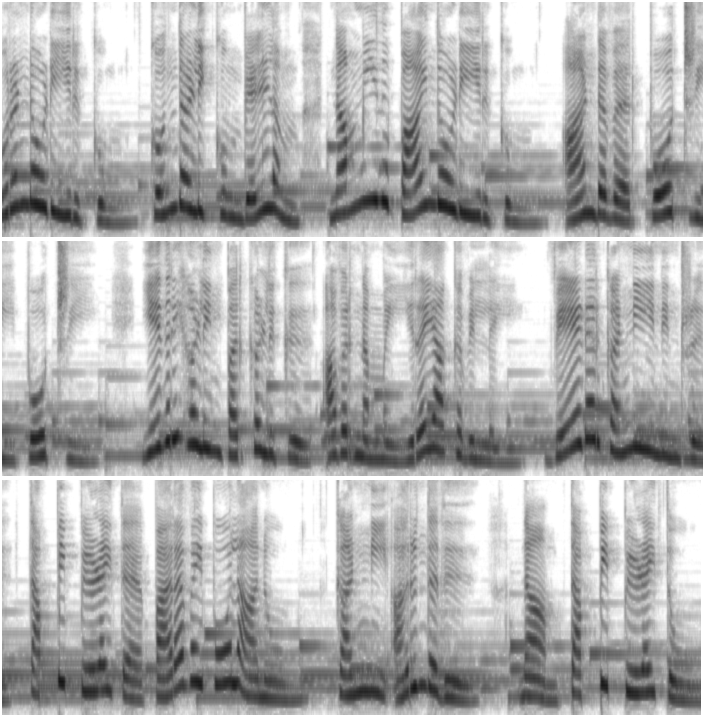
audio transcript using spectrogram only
புரண்டோடி இருக்கும் கொந்தளிக்கும் வெள்ளம் நம்மீது பாய்ந்தோடி இருக்கும் ஆண்டவர் போற்றி போற்றி. எதிரிகளின் பற்களுக்கு அவர் நம்மை இரையாக்கவில்லை. வேடர் கண்ணியினின்று தப்பிப் பிழைத்த பறவை போல் ஆனோம் கண்ணி அருந்தது நாம் தப்பிப் பிழைத்தோம்.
